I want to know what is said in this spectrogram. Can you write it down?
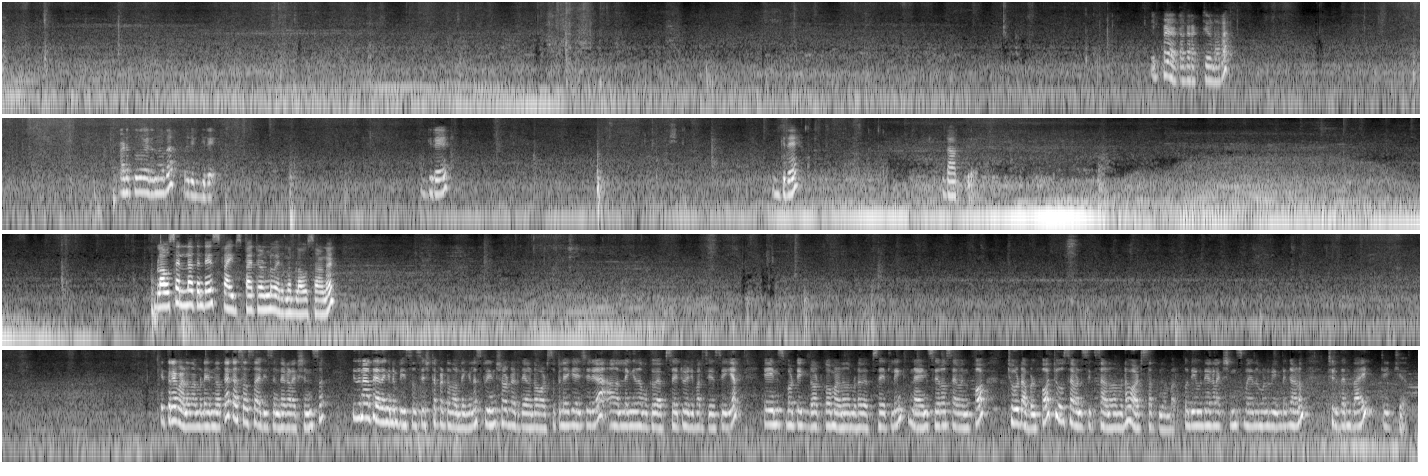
ഇപ്പോഴാട്ടോ കറക്റ്റ് കളറ് അടുത്തത് വരുന്നത് ഒരു grey grey grey dark grey blouse എല്ലാത്തിന്റെ സ്ട്രൈപ്സ് പാറ്റേണിൽ വരുന്ന ബ്ലൗസാണ് ഇത്രയുമാണ് നമ്മുടെ ഇന്നത്തെ ടെസസ് സാരീസിന്റെ കളക്ഷൻസ് ഇതിനകത്ത് ഏതെങ്കിലും പീസസ് ഇഷ്ടപ്പെട്ടതുണ്ടെങ്കിൽ സ്ക്രീൻഷോട്ട് എടുത്ത് ഞങ്ങളുടെ വാട്സപ്പിലേക്ക് അയച്ചു തരിക. അല്ലെങ്കിൽ നമുക്ക് വെബ്സൈറ്റ് വഴി പർച്ചേസ് ചെയ്യാം. എയിൻസ് ബൊട്ടിക് ഡോട്ട് കോം ആണ് നമ്മുടെ website link nine zero seven four two double four two seven six ആണ് നമ്മുടെ വാട്സപ്പ് നമ്പർ പുതിയ പുതിയ കളക്ഷൻസുമായി നമ്മൾ വീണ്ടും കാണും. Children bye take care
